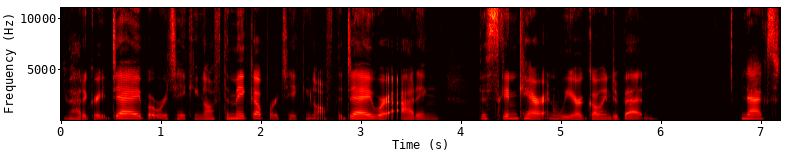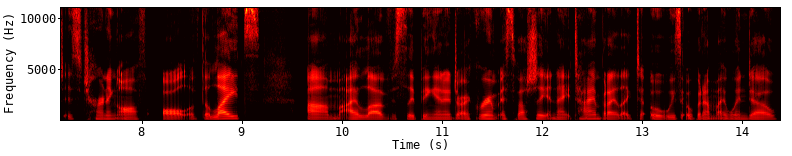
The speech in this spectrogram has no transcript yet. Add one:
you had a great day, but we're taking off the makeup, we're taking off the day, we're adding the skincare, and we are going to bed. Next is turning off all of the lights. Um, I love sleeping in a dark room, especially at nighttime, but I like to always open up my window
